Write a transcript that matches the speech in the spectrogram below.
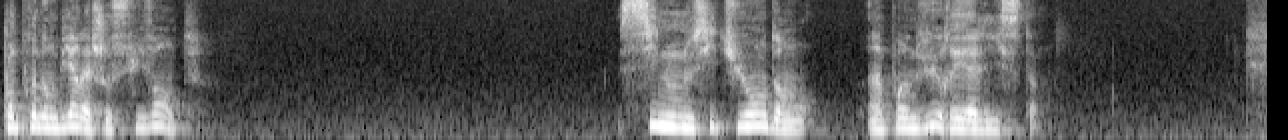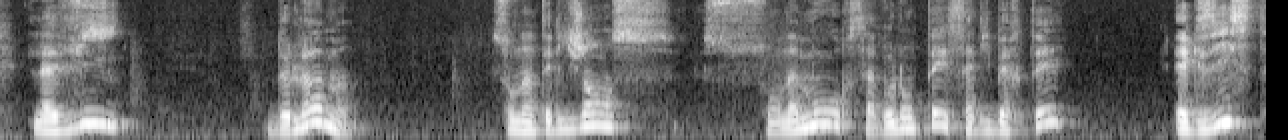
Comprenons bien la chose suivante. Si nous nous situons dans un point de vue réaliste, la vie de l'homme, son intelligence, son amour, sa volonté, sa liberté, existent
